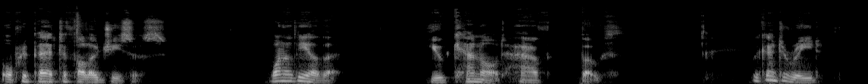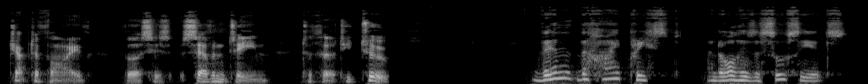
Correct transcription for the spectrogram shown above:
or prepared to follow Jesus? One or the other. You cannot have both. We're going to read chapter 5, verses 17 to 32. Then the high priest and all his associates,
